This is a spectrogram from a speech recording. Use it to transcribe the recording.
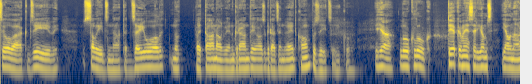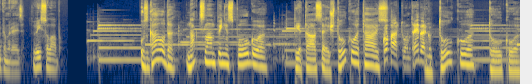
cilvēka dzīvi salīdzināt ar dzējoli, nu, vai tā nav viena grandioza gradzenveida kompozīcija. Ko... Jā, lūk, lūk, tiekamies ar jums jau nākamreiz. Visu labu! Uz galda naktslampiņa spulgo, pie tā sēž tulkotājs. Kopā ar Tomu Trēbergu tulko, tulko.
